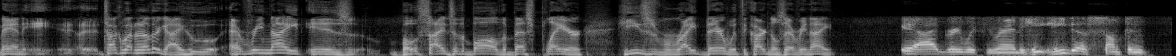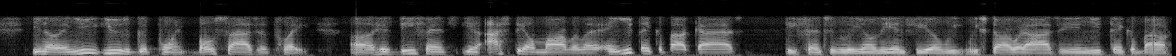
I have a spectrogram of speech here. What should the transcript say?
Man, eh, talk about another guy who every night is both sides of the ball, the best player. He's right there with the Cardinals every night. Yeah, I agree with you, Randy. He he does something, you know, and you use a good point. Both sides of the plate. Uh, his defense, you know, I still marvel at. And you think about guys defensively on the infield. We we start with Ozzie, and you think about,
